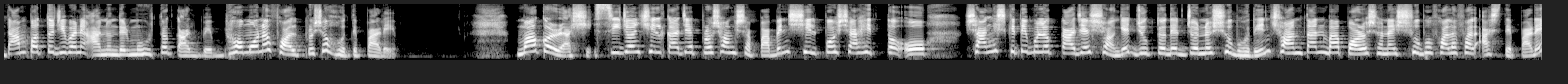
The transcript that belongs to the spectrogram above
দাম্পত্য জীবনে আনন্দের মুহূর্ত কাটবে। ভ্রমণও ফলপ্রসূ হতে পারে। মকর রাশি। সৃজনশীল কাজে প্রশংসা পাবেন। শিল্প, সাহিত্য ও সাংস্কৃতিমূলক কাজের সঙ্গে যুক্তদের জন্য শুভ দিন। সন্তান বা পড়াশোনায় শুভ ফলাফল আসতে পারে।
